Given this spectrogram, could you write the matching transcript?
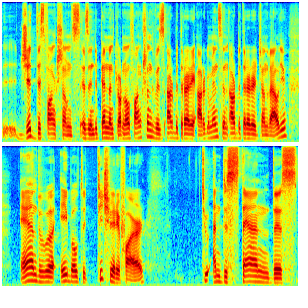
uh, JIT dysfunctions as independent kernel functions with arbitrary arguments and arbitrary return value. And we were able to teach verifier to understand this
